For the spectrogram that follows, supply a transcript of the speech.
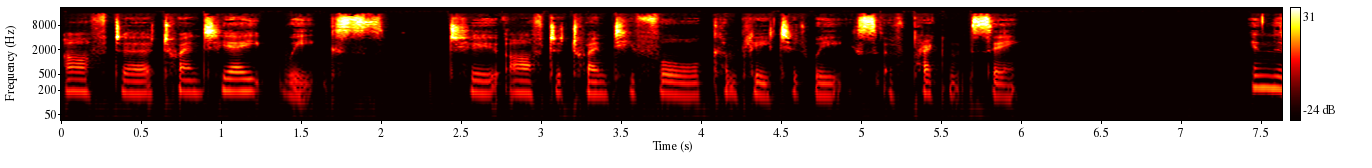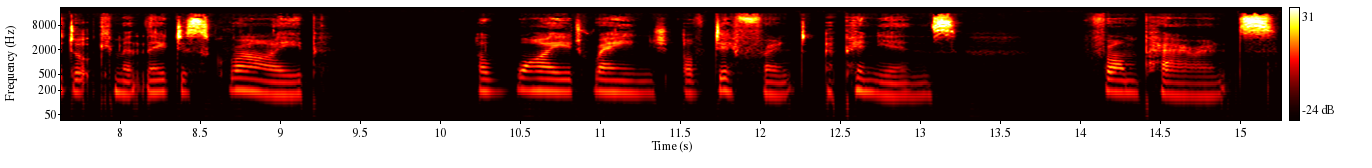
after 28 weeks to after 24 completed weeks of pregnancy. In the document, they describe a wide range of different opinions from parents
